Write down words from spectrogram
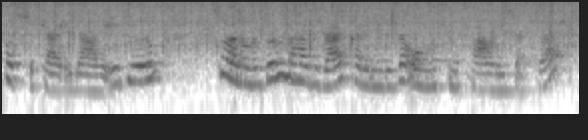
toz şeker ilave ediyorum. Soğanımızın daha güzel karamelize olmasını sağlayacaklar.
